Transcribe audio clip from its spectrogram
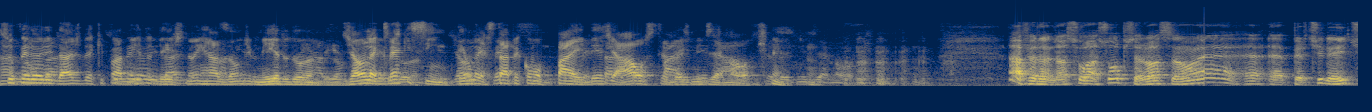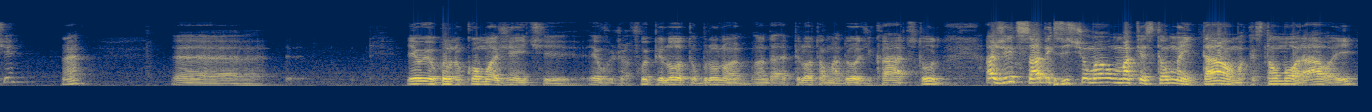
superioridade do equipamento deste, não em razão de medo do holandês. Já o Leclerc, sim, tem o Verstappen como pai desde a Áustria 2019. Ah, Fernando, a sua, a sua observação é, é, é pertinente, né? É, eu e o Bruno, como a gente, eu já fui piloto, o Bruno anda, é piloto amador de karts, tudo, a gente sabe que existe uma, uma questão mental, uma questão moral aí,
